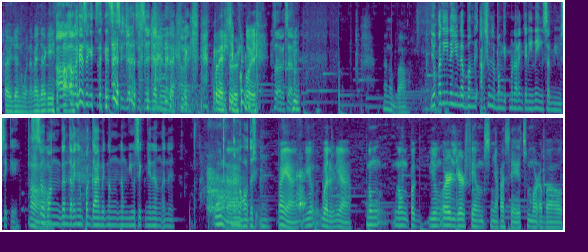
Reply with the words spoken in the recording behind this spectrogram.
Surgeon muna. Medyo nag-iisip Ah, ako. okay sige sige si, si, si, si Jan muna okay Pressure. Ako eh. sorry sorry Ano ba? Yung kanina yung nabanggit, actually nabanggit mo na rin kanina yung sa music eh. Oo. So, ang ganda rin yung paggamit ng ng music niya ng ano, Una, ng Makoto mm. Ayan, yung, well, yeah. Nung, nung pag, yung earlier films niya kasi, it's more about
